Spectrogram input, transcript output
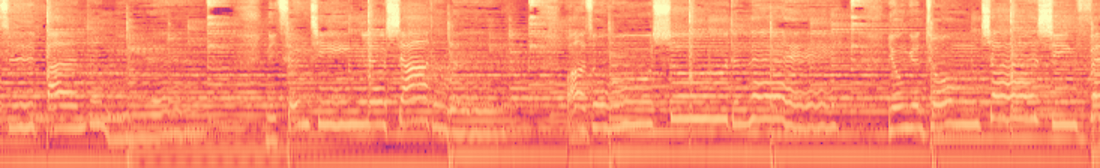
子般的女人。你曾经留下的吻，化作无数的泪，永远痛彻心扉。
